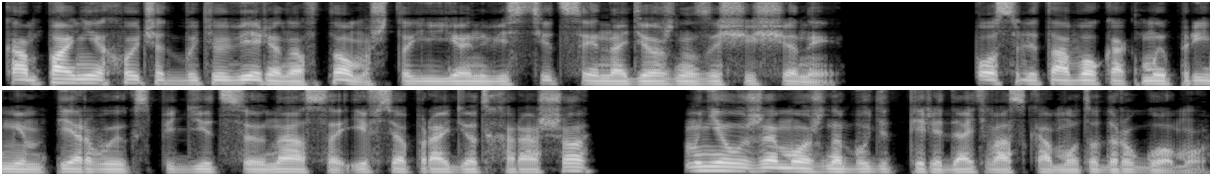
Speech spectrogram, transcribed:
Компания хочет быть уверена в том, что ее инвестиции надежно защищены. После того, как мы примем первую экспедицию НАСА и все пройдет хорошо, мне уже можно будет передать вас кому-то другому.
